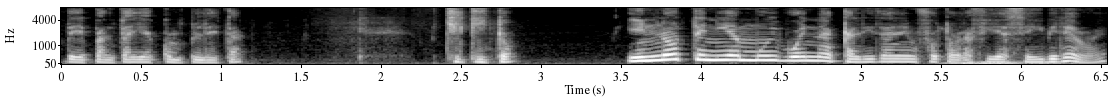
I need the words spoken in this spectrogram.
de pantalla completa chiquito y no tenía muy buena calidad en fotografías y video. ¿eh?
